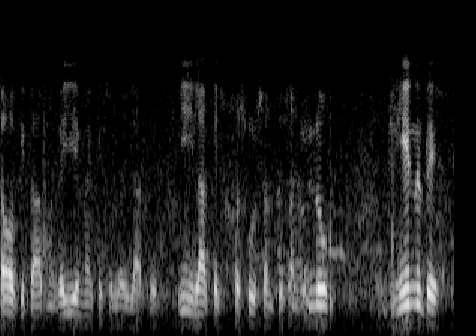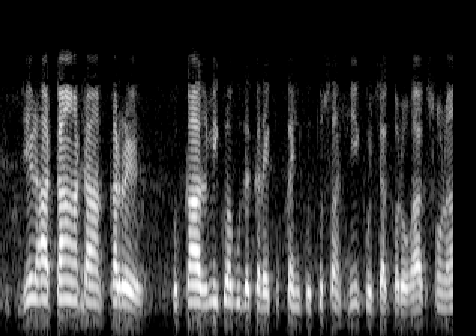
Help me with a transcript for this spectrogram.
سو کتاب منگائی ہے، میں کہ چلو علاقے این علاقے خصوصاً تساں لو گھین تے جیڑا ٹاں ٹاں کرے۔ کو کاظمی کو اگو دے کرے کو کہیں کو تساں ہی کو چا کرو۔ آگ سونا۔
